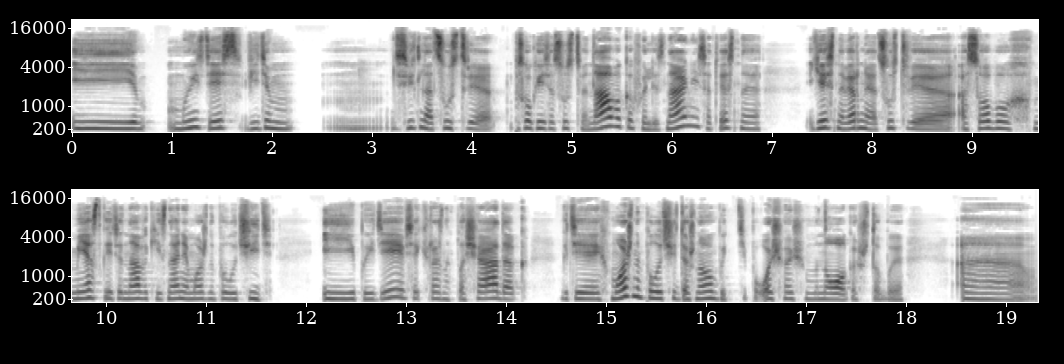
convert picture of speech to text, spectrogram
И мы здесь видим действительно отсутствие, поскольку есть отсутствие навыков или знаний, соответственно, есть, наверное, отсутствие особых мест, где эти навыки и знания можно получить. И, по идее, всяких разных площадок, где их можно получить, должно быть, типа, очень-очень много, чтобы... Э,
